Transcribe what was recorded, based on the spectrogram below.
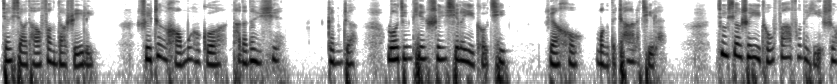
将小桃放到水里，水正好没过他的嫩穴，跟着罗惊天深吸了一口气，然后猛地插了起来，就像是一头发疯的野兽，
